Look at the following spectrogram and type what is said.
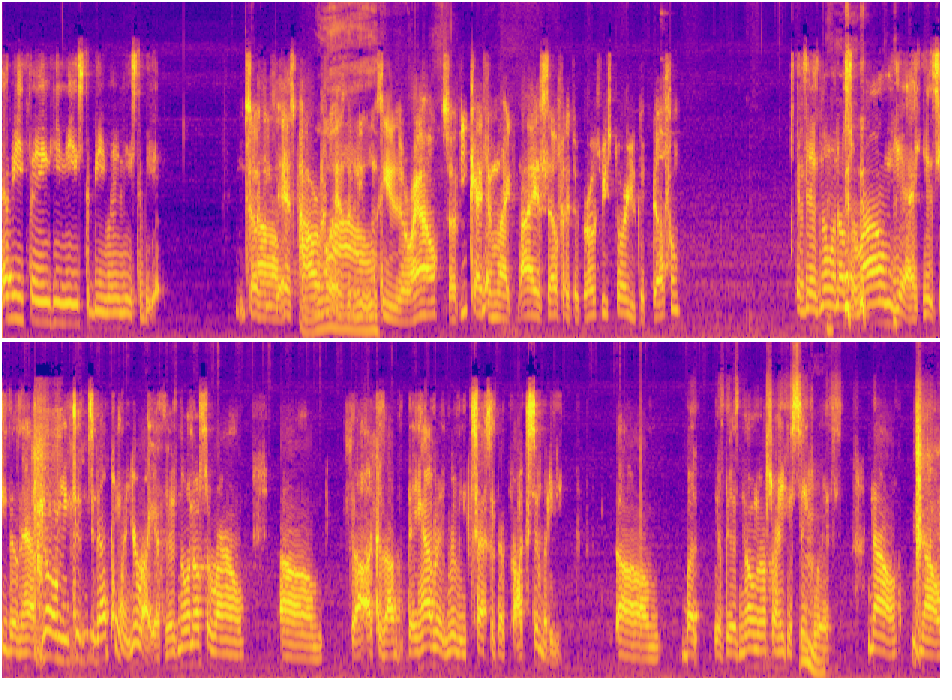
everything he needs to be when he needs to be it. So Oh, he's as powerful as the mutants he's around. So if you catch Yep. him like by himself at the grocery store, you could duff him. if there's no one else around, yeah, he, he doesn't have. No, I mean to, to that point, you're right. If there's no one else around, um, because they haven't really tested their proximity. Um, but if there's no one else around, he can sync Hmm. with. Now, now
